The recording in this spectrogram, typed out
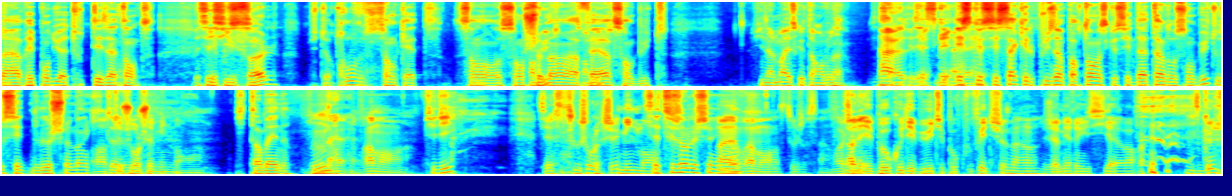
a répondu à toutes tes attentes, Mais c'est plus folle, tu te retrouves sans quête, sans, sans Sans chemin but, à sans faire, but. sans but. Finalement est-ce que tu as envie Voilà. Bah, est-ce que- que c'est ça qui est le plus important? Est-ce que c'est d'atteindre son but ou c'est le chemin qui Oh, te- toujours le cheminement. hein. qui t'emmène? Hmm Vraiment. hein. Tu dis? C'est toujours le cheminement. C'est toujours le Ouais, cheminement. vraiment, c'est toujours ça. Moi, j'en mais- ai beaucoup des buts, j'ai beaucoup fait de chemin, jamais réussi à avoir ce que je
